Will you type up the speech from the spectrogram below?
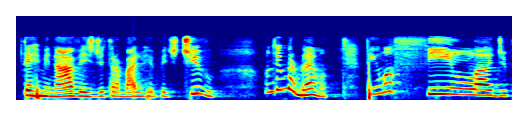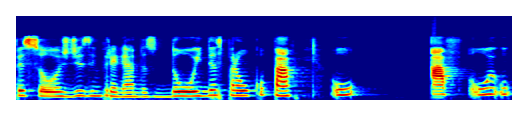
intermináveis de trabalho repetitivo, não tem problema. Tem uma fila de pessoas desempregadas doidas para ocupar o, a, o,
